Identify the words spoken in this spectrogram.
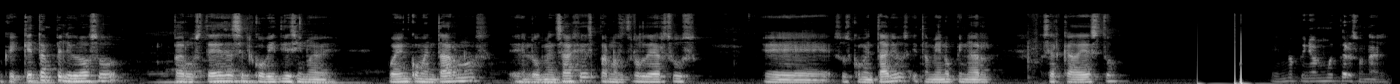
Okay, ¿Qué tan peligroso para ustedes es el COVID-19? Pueden comentarnos en los mensajes para nosotros leer sus, eh, sus comentarios y también opinar acerca de esto. En una opinión muy personal,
